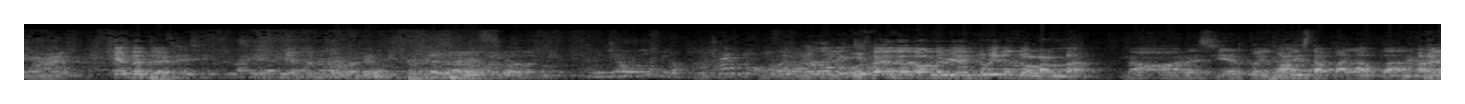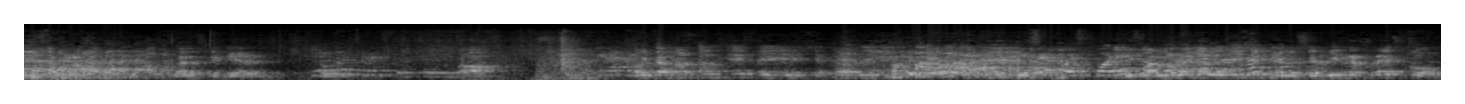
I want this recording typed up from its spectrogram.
muy bien. Siéntense. Siéntense. ¿Ustedes de dónde vienen? ¿Tú vienes de Holanda? No, no es cierto. Yo soy de Iztapalapa. Ah, en Iztapalapa. ¿Ustedes qué quieren? Oh. Ahorita no está el jefe, se acaba de ir. Dice, pues por Y cuando venga les dicen que les serví refresco.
